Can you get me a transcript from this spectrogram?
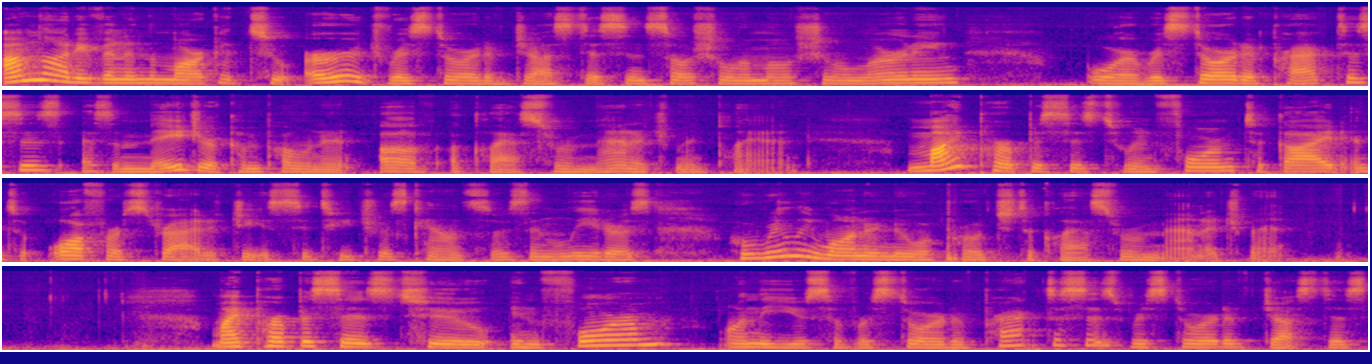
I'm not even in the market to urge restorative justice and social emotional learning or restorative practices as a major component of a classroom management plan. My purpose is to inform, to guide, and to offer strategies to teachers, counselors, and leaders who really want a new approach to classroom management. My purpose is to inform on the use of restorative practices, restorative justice,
